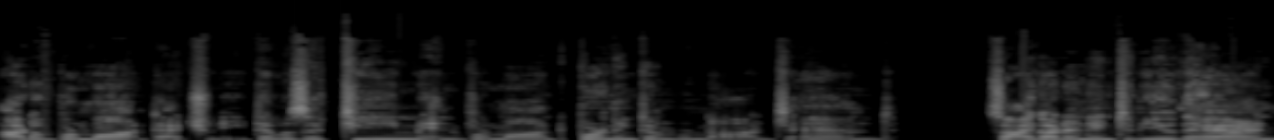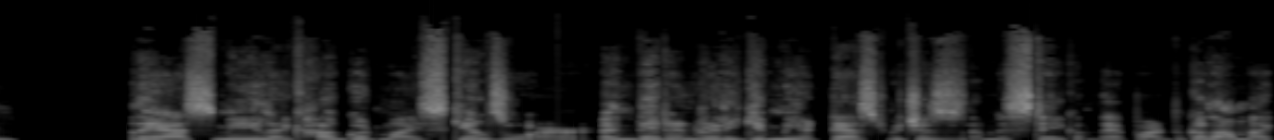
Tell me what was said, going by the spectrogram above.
out of Vermont, actually. There was a team in Vermont, Burlington, Vermont. And so I got an interview there and they asked me like how good my skills were. And they didn't really give me a test, which is a mistake on their part because I'm like,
